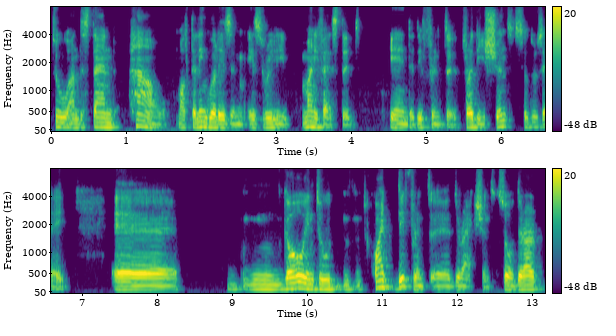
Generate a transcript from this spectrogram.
to understand how multilingualism is really manifested in the different uh, traditions, so to say, uh, go into quite different uh, directions. So there are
